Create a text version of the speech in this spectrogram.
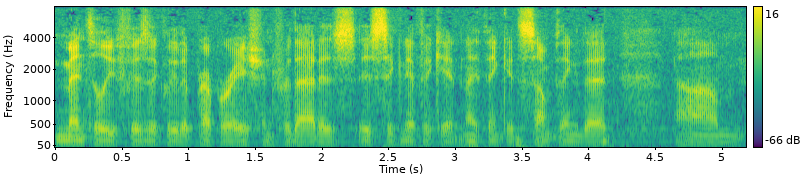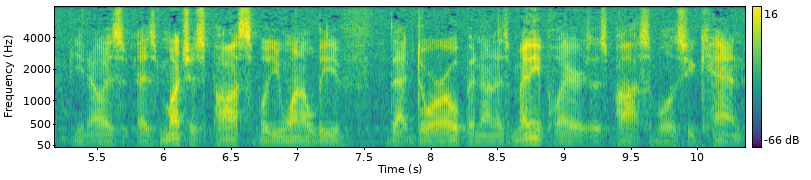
mentally, physically, the preparation for that is is significant. And I think it's something that um, you know, as as much as possible, you want to leave that door open on as many players as possible as you can,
